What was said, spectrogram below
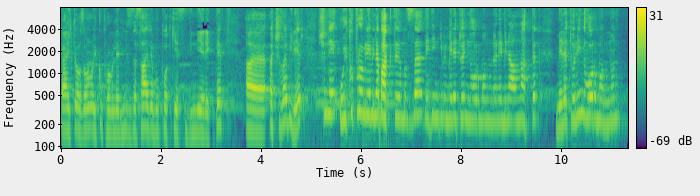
belki o zaman uyku problemimiz de sadece bu podcast'i dinleyerek de açılabilir. Şimdi uyku problemine baktığımızda dediğim gibi melatonin hormonunun önemini anlattık. Melatonin hormonunun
